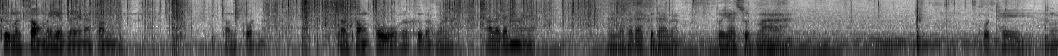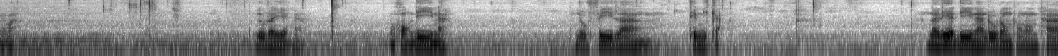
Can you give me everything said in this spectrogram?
คือมันส่องไม่เห็นเลยนะ ตอนตอนกดนะตอนส่องตู้ก็คือแบบว่าอะไรก็ได้อะนั่นอะไรก็ได้คือได้แบบ ตัวใหญ่สุดมา โคตรเท่ทำไมวะดูรายละเอียดนะของดีนะลูฟี่ล่างเทมนิกะรายละเอียดดีนะ ดูรองทองรองเท้า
